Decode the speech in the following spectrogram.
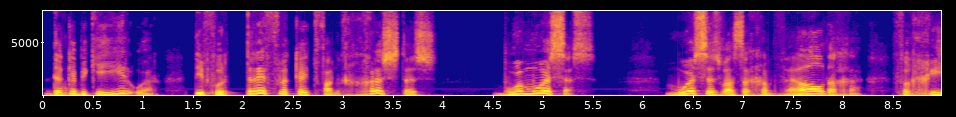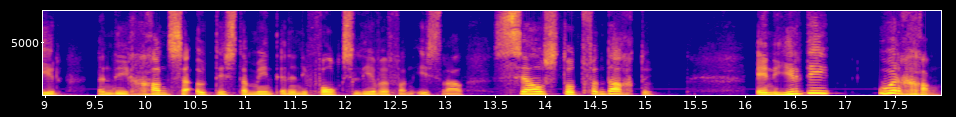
Dink 'n bietjie hieroor, die voortreffelikheid van Christus bo Moses. Moses was 'n geweldige figuur in die ganse Ou Testament en in die volkslewe van Israel selfs tot vandag toe. En hierdie oorgang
